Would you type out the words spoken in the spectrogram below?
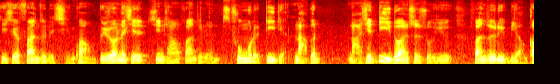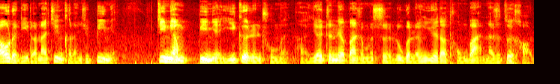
一些犯罪的情况，比如说那些经常犯罪人出没的地点，哪个哪些地段是属于犯罪率比较高的地段，那尽可能去避免，尽量避免一个人出门啊。要真的要办什么事，如果能约到同伴，那是最好的。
